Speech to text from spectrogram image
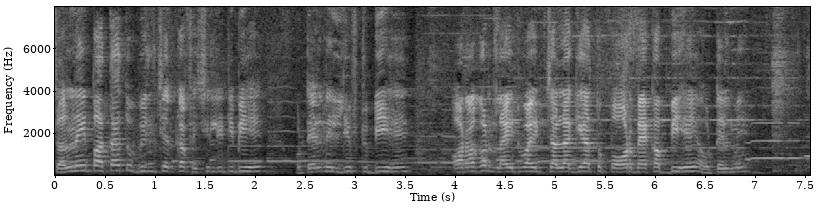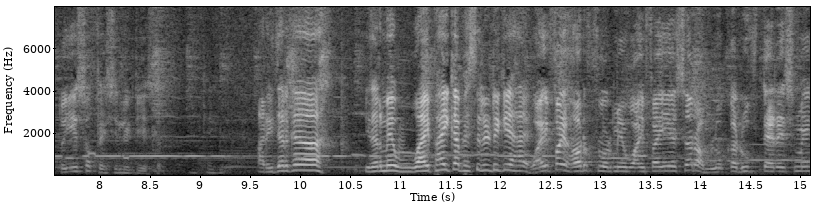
चल नहीं पाता है तो व्हील चेयर का फैसिलिटी भी है होटल में लिफ्ट भी है, और अगर लाइट वाइट चला गया तो पावर बैकअप भी है होटल में। तो ये सब फैसिलिटी है सर और इधर का, इधर में वाईफाई का फैसिलिटी क्या है? वाईफाई हर फ्लोर में वाईफाई है सर हम लोग का रूफ टेरेस में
